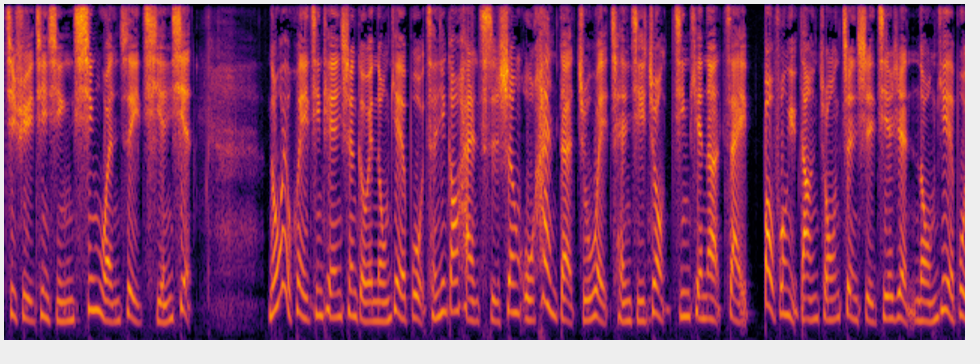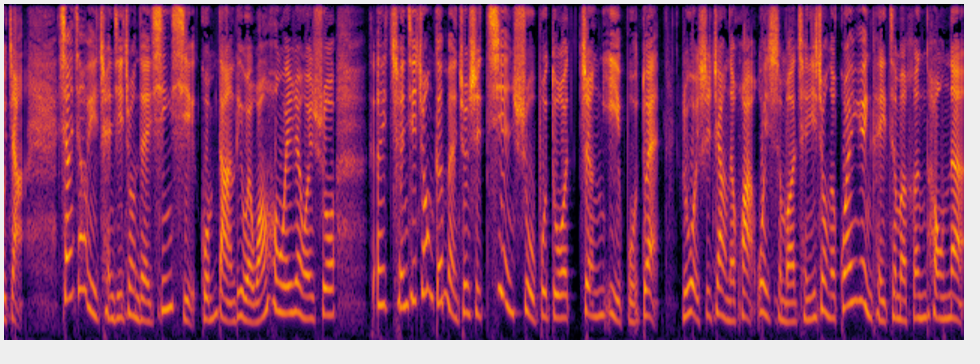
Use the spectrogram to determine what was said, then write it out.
继续进行新闻最前线。农委会今天升格为农业部，曾经高喊“此生无憾”的主委陈吉仲，今天呢在暴风雨当中正式接任农业部长。相较于陈吉仲的欣喜，国民党立委王鸿薇认为说：“ 呃，陈吉仲根本就是建树不多，争议不断。如果是这样的话，为什么陈吉仲的官运可以这么亨通呢？”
